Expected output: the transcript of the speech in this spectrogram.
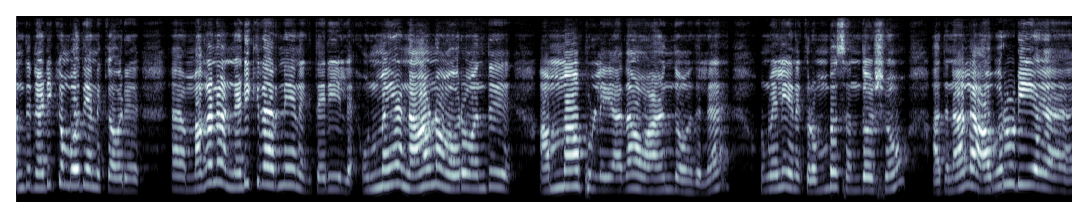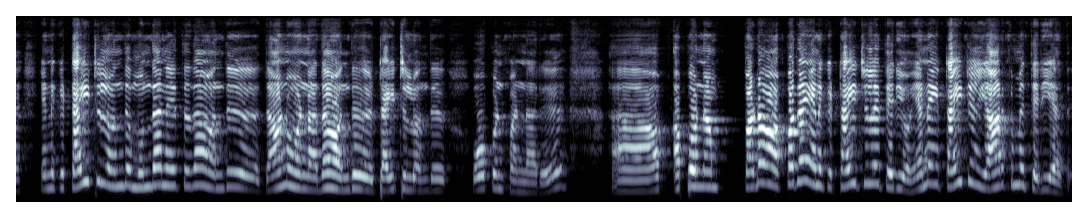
வந்து நடிக்கும்போது எனக்கு அவர் மகனாக நடிக்கிறாருன்னே எனக்கு தெரியல. உண்மையாக நானும் அவரும் வந்து அம்மா பிள்ளையாக தான் வாழ்ந்தோம் அதில். உண்மையிலேயே எனக்கு ரொம்ப சந்தோஷம். அதனால அவருடைய எனக்கு டைட்டில் வந்து முந்தா நேற்று தான் வந்து தானு அண்ணா தான் வந்து டைட்டில் வந்து ஓப்பன் பண்ணார். அப்- அப்போ நான் படம் அப்போ தான் எனக்கு டைட்டிலே தெரியும். ஏன்னா டைட்டில் யாருக்குமே தெரியாது.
